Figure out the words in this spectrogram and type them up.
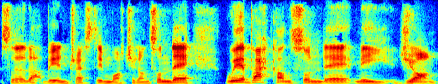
so that'll be interesting watching on Sunday. We're back on Sunday. Me, John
